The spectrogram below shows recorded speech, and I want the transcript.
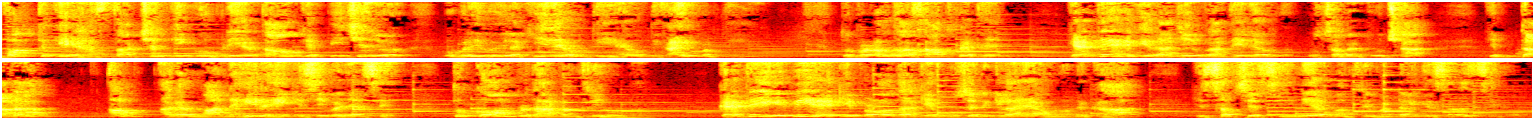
वक्त के हस्ताक्षर की गोपनीयताओं के पीछे जो उभरी हुई लकीरें होती हैं, वो दिखाई पड़ती हैं। तो प्रणोदा साथ में थे। कहते हैं कि राजीव गांधी ने उस समय पूछा कि, दादा, अब अगर माँ नहीं रही किसी वजह से तो कौन प्रधानमंत्री होगा? कहते ये भी है कि प्रणोदा के मुँह से निकला या उन्होंने कहा कि सबसे सीनियर मंत्रिमंडल के सदस्य को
